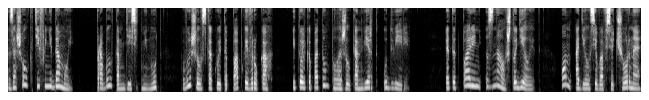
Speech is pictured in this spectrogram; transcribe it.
зашел к Тифани домой, пробыл там 10 минут, вышел с какой-то папкой в руках и только потом положил конверт у двери. Этот парень знал, что делает. Он оделся во все черное,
